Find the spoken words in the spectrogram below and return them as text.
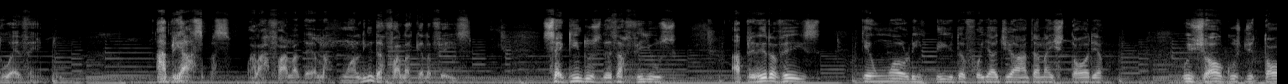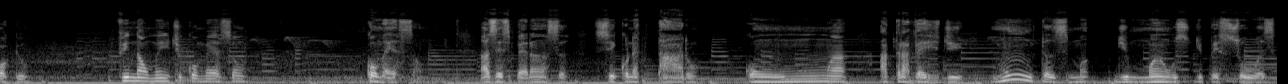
no evento. Abre aspas para a fala dela, uma linda fala que ela fez. Seguindo os desafios, a primeira vez que uma Olimpíada foi adiada na história, os Jogos de Tóquio finalmente começam. Começam. As esperanças se conectaram com uma através de muitas de mãos de pessoas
